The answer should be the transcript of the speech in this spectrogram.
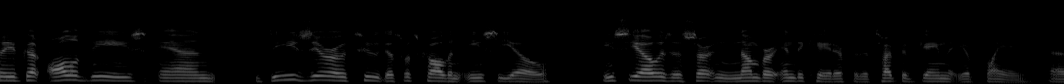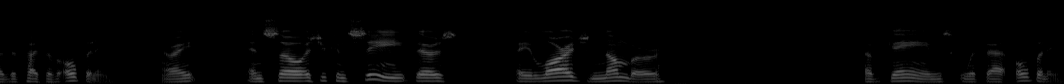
So you've got all of these and D02, that's what's called an ECO. ECO is a certain number indicator for the type of game that you're playing, uh, the type of opening, alright? And so as you can see, there's a large number of games with that opening.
